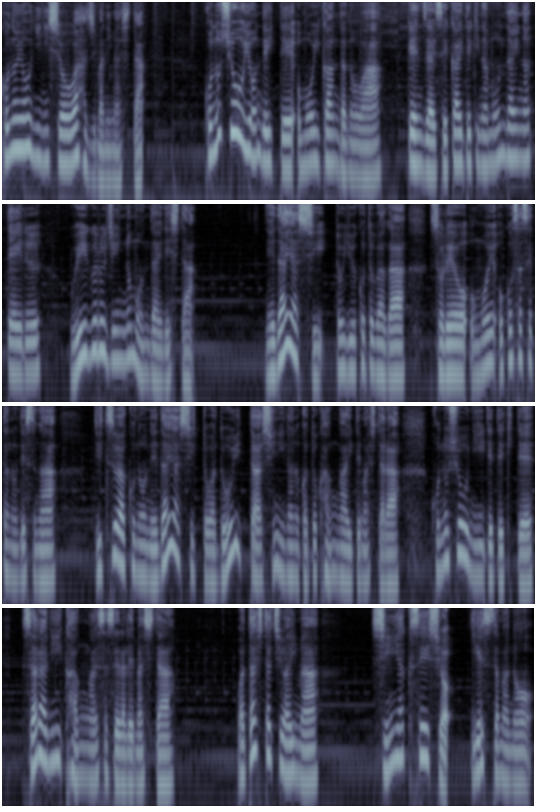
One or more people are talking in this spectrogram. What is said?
このように2章は始まりました。この章を読んでいて思い浮かんだのは、現在世界的な問題になっているウイグル人の問題でした。根絶やしという言葉がそれを思い起こさせたのですが、実はこの根絶やしとはどういった死になのかと考えてましたら、この章に出てきてさらに考えさせられました。私たちは今、新約聖書、イエス様の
